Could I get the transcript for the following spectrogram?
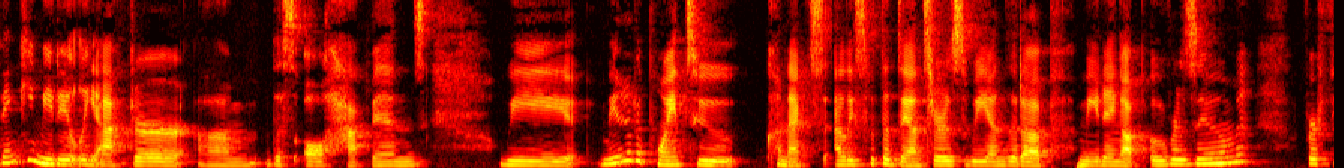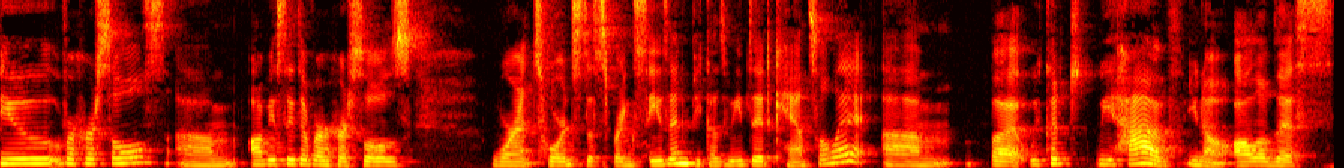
think immediately after um, this all happened, we made it a point to connect, at least with the dancers. We ended up meeting up over Zoom for a few rehearsals. Um, obviously, the rehearsals weren't towards the spring season because we did cancel it. Um, but we could, we have, you know, all of this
